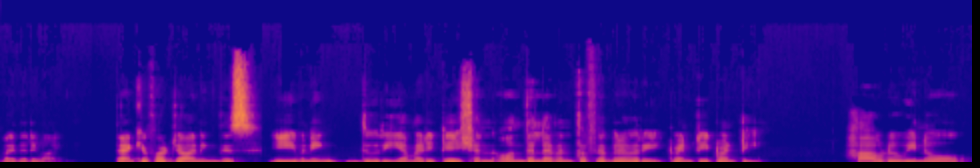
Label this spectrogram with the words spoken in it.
by the divine. Thank you for joining this evening Duriya meditation on the 11th of February 2020. How do we know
